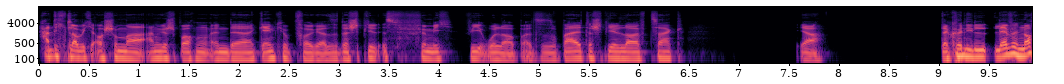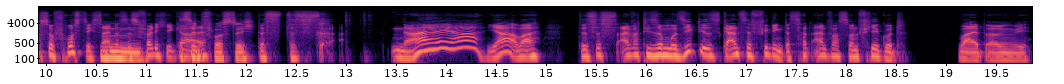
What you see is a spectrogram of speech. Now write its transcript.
hatte ich, glaube ich, auch schon mal angesprochen in der GameCube-Folge. Also, das Spiel ist für mich wie Urlaub. Also, sobald das Spiel läuft, zack, ja, da können die Level noch so frustig sein, das ist hm, völlig egal. Die sind frustig. Das, das, naja, ja, aber das ist einfach diese Musik, dieses ganze Feeling, das hat einfach so ein Feelgood-Vibe irgendwie.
